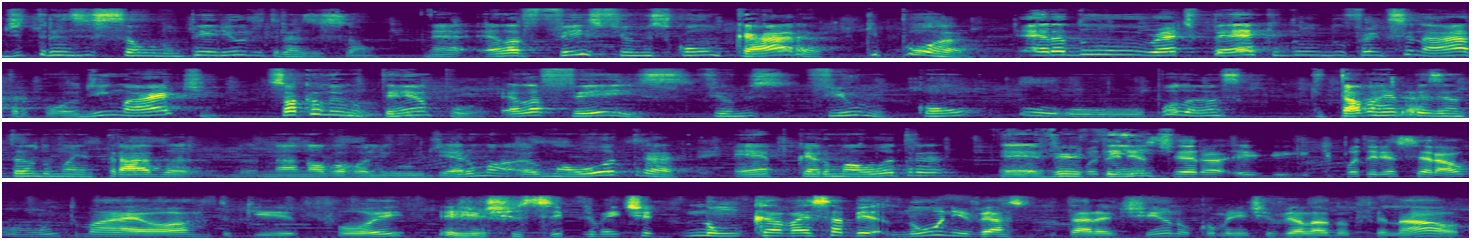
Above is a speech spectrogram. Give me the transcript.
de transição, de um período de transição, né? Ela fez filmes com um cara que, porra, era do Rat Pack do, do Frank Sinatra, pô, Jim Martin. Só que ao mesmo tempo, ela fez filmes, filme com o, o, o Polanski que estava representando uma entrada na nova Hollywood. Era uma, uma outra época, era uma outra é, vertente. Poderia ser, e que poderia ser algo muito maior do que foi. E a gente simplesmente nunca vai saber. No universo do Tarantino, como a gente vê lá no final,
